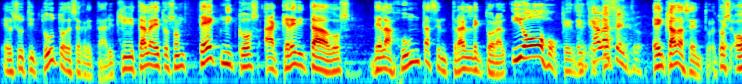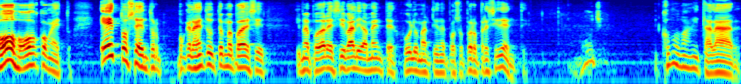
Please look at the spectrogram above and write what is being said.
el sustituto de secretario. Quien instala esto son técnicos acreditados de la Junta Central Electoral. Y ojo, que En cada centro. en cada centro. Entonces, ojo, ojo con esto. Estos centros, porque la gente usted me puede decir, y me podrá decir válidamente Julio Martínez Pozo, pero presidente, Mucho. ¿cómo van a instalar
